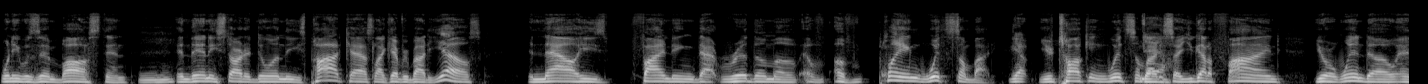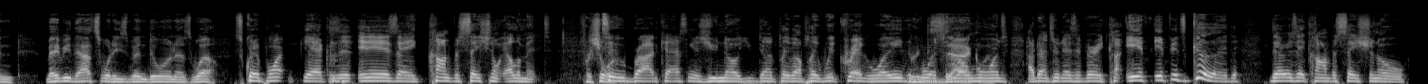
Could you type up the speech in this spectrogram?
when he was in Boston, and then he started doing these podcasts like everybody else, and now he's finding that rhythm of of, of playing with somebody. Yep. you're talking with somebody, Yeah. so you got to find your window, and maybe that's what he's been doing as well. It's a great point. Yeah, because it, it is a conversational element. For sure. To broadcasting, as you know, you've done play by play with Craig Way, the voice of Longhorns. I've done too. and There's a very con- if if it's good, there is a conversational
